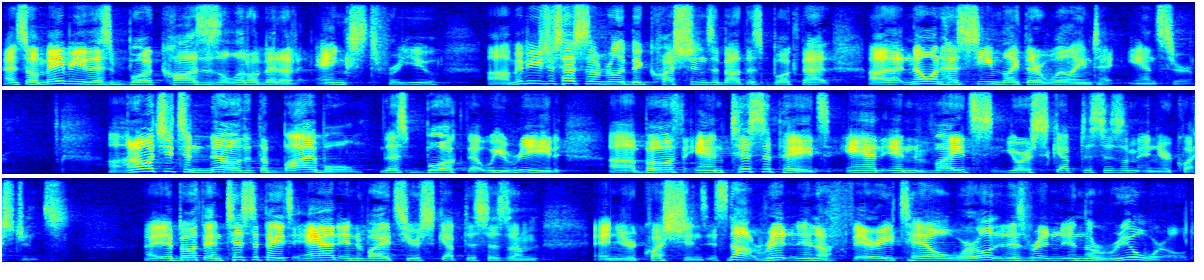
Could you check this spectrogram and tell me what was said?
and so maybe this book causes a little bit of angst for you. Uh, maybe you just have some really big questions about this book that, uh, that no one has seemed like they're willing to answer. Uh, and I want you to know that the Bible, this book that we read, uh, both anticipates and invites your skepticism and your questions. Right? It both anticipates and invites your skepticism and your questions. It's not written in a fairy tale world, it is written in the real world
